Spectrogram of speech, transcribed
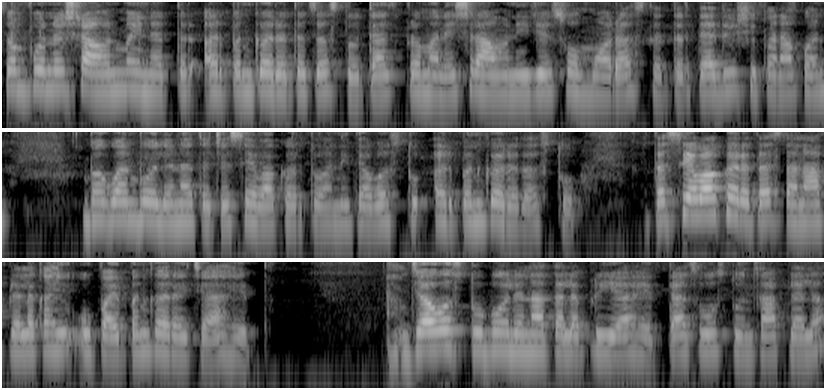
संपूर्ण श्रावण महिन्यात तर अर्पण करतच असतो. त्याचप्रमाणे श्रावणी जे सोमवार असतं तर त्या दिवशी पण आपण भगवान भोलेनाथाची सेवा करतो आणि त्या वस्तू अर्पण करत असतो. आता सेवा करत असताना आपल्याला काही उपाय पण करायचे आहेत. ज्या वस्तू भोलेनाथाला प्रिय आहेत त्याच वस्तूंचा आपल्याला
